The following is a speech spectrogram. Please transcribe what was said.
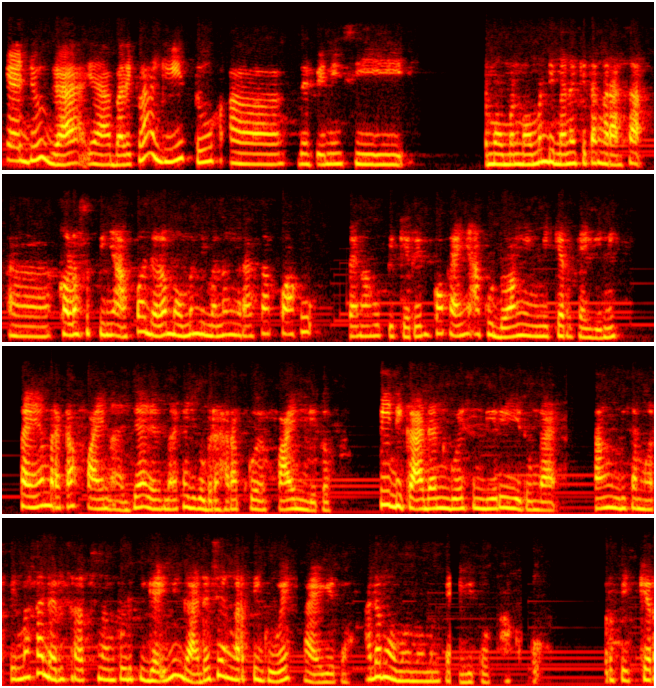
Ya juga ya balik lagi itu uh, definisi momen-momen di mana kita ngerasa uh, kalau sepinya aku adalah momen di mana ngerasa kok aku yang aku pikirin kok kayaknya aku doang yang mikir kayak gini. Kayaknya mereka fine aja dan mereka juga berharap gue fine gitu. Tapi di keadaan gue sendiri gitu nggak orang bisa mengerti masa dari 163 ini nggak ada sih yang ngerti gue? Kayak gitu. Ada momen-momen kayak gitu. Aku berpikir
